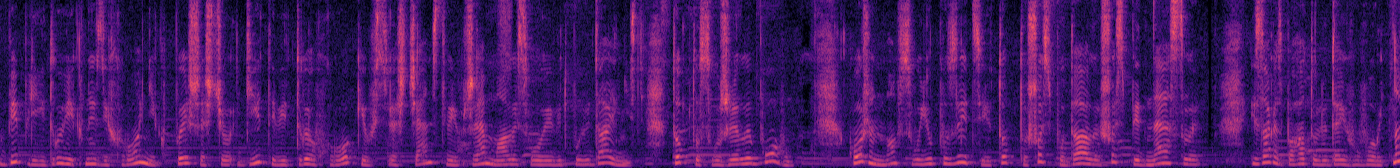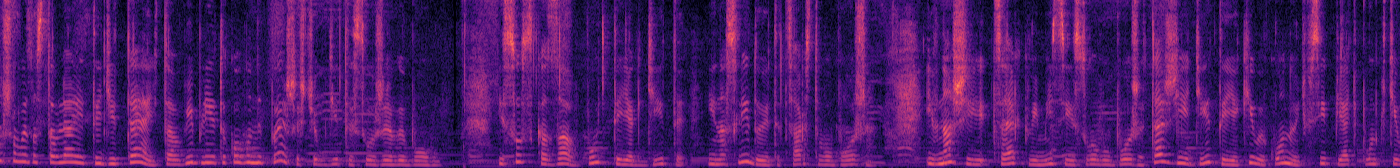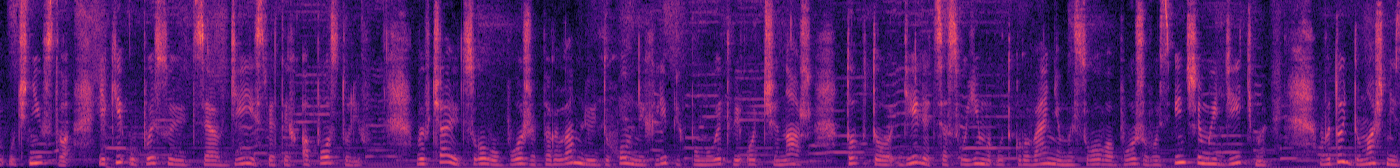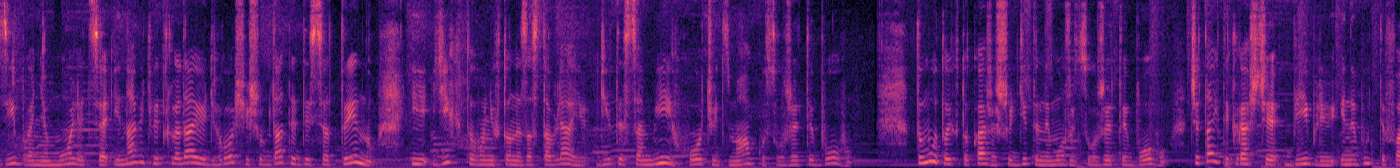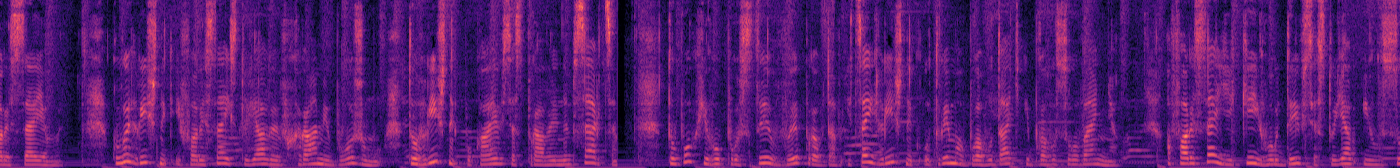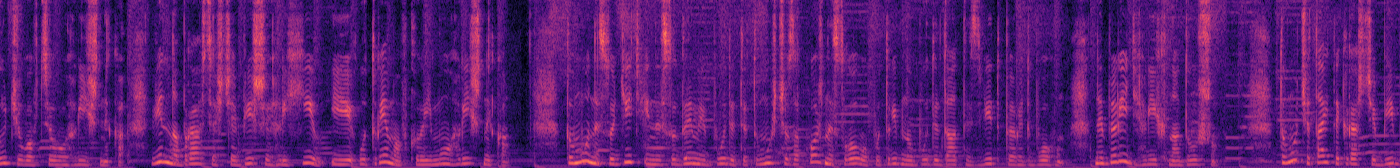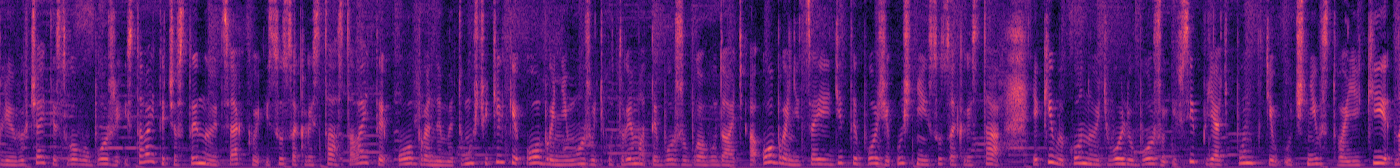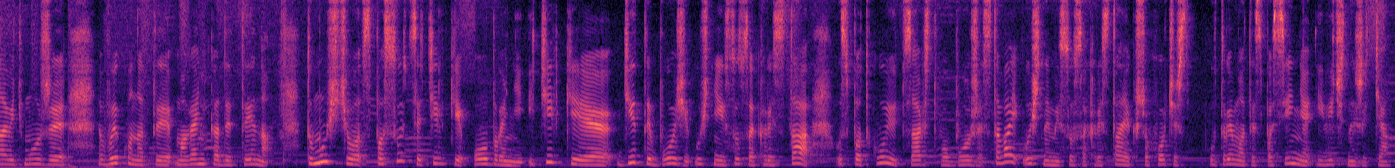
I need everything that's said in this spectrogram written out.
В Біблії, другій книзі Хронік, пише, що діти від трьох років в священстві вже мали свою відповідальність, тобто служили Богу. Кожен мав свою позицію, тобто щось подали, щось піднесли. І зараз багато людей говорять, на що ви заставляєте дітей? Та в Біблії такого не пише, щоб діти служили Богу. Ісус сказав: будьте як діти і наслідуйте Царство Боже. І в нашій церкві місії Слово Боже теж є діти, які виконують всі п'ять пунктів учнівства, які описуються в дії святих апостолів, вивчають Слово Боже, переламлюють духовний хліб як по молитві Отче наш, тобто діляться своїми откровеннями Слова Божого з іншими дітьми, ведуть домашні зібрання, моляться і навіть відкладають гроші, щоб дати десятину, і їх того ніхто не заставляє. Діти самі хочуть змалку служити Богу. Тому той, хто каже, що діти не можуть служити Богу, читайте краще Біблію і не будьте фарисеями. Коли грішник і фарисей стояли в храмі Божому, то грішник покаявся з правильним серцем. То Бог його простив, виправдав, і цей грішник отримав благодать і благословення. А фарисей, який гордився, стояв і осуджував цього грішника, він набрався ще більше гріхів і отримав клеймо грішника. Тому не судіть і не судимі будете, тому що за кожне слово потрібно буде дати звіт перед Богом. Не беріть гріх на душу. Тому читайте краще Біблію, вивчайте Слово Боже і ставайте частиною церкви Ісуса Христа, ставайте обраними, тому що тільки обрані можуть отримати Божу благодать. А обрані це є діти Божі, учні Ісуса Христа, які виконують волю Божу і всі п'ять пунктів учнівства, які навіть може виконати маленька дитина, тому що спасуться тільки обрані, і тільки діти Божі, учні Ісуса Христа, успадкують Царство Боже. Ставай учнем Ісуса Христа, якщо хочеш утримати спасіння і вічне життя.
